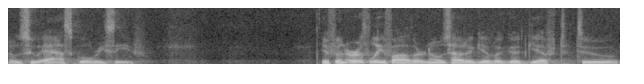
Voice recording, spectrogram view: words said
Those who ask will receive. If an earthly father knows how to give a good gift to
